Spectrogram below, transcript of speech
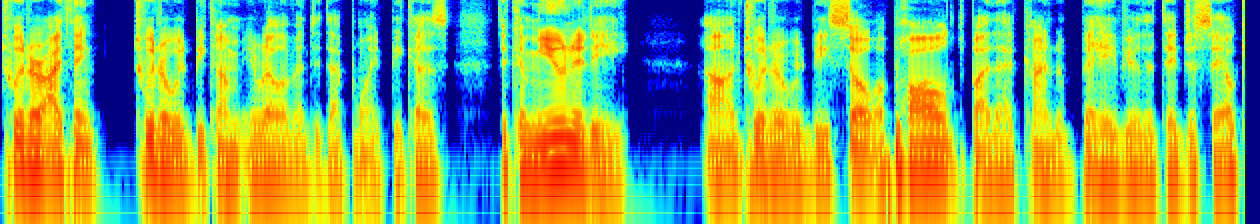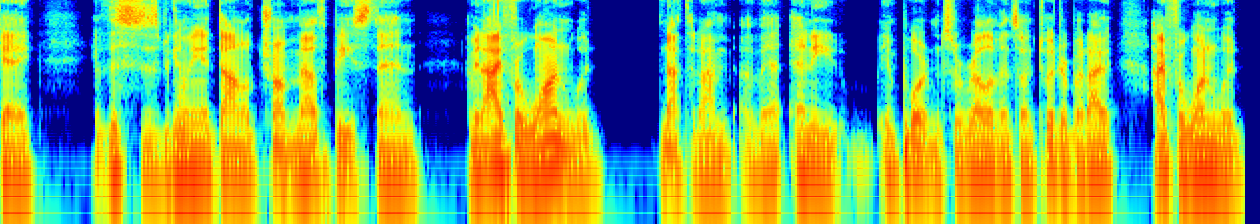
Twitter, I think Twitter would become irrelevant at that point because the community uh, on Twitter would be so appalled by that kind of behavior that they'd just say, okay, if this is becoming a Donald Trump mouthpiece, then I mean, I for one would not that I'm of any importance or relevance on Twitter, but I I for one would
